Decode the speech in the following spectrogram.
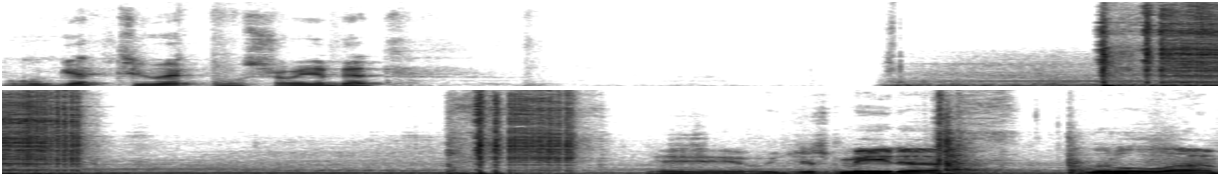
we'll get to it we'll show you a bit. Hey, we just made a little uh,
